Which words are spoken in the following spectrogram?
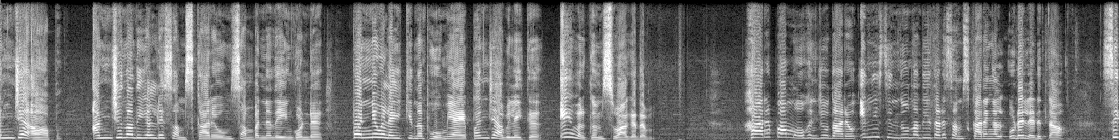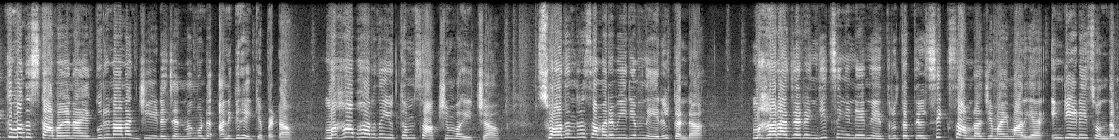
പഞ്ച ആപ്പ് അഞ്ചു നദികളുടെ സംസ്കാരവും സമ്പന്നതയും കൊണ്ട് പൊന്നു വിളയിക്കുന്ന ഭൂമിയായ പഞ്ചാബിലേക്ക് ഏവർക്കും സ്വാഗതം. ഹരപ്പ മോഹൻജോദാരോ എന്നീ സിന്ധു നദീതട സംസ്കാരങ്ങൾ ഉടലെടുത്ത സിഖ് മത സ്ഥാപകനായ ഗുരുനാനക് ജിയുടെ ജന്മം കൊണ്ട് അനുഗ്രഹിക്കപ്പെട്ട മഹാഭാരത യുദ്ധം സാക്ഷ്യം വഹിച്ച സ്വാതന്ത്ര്യ സമരവീര്യം നേരിൽ കണ്ട മഹാരാജ രഞ്ജിത് സിംഗിന്റെ നേതൃത്വത്തിൽ സിഖ് സാമ്രാജ്യമായി മാറിയ ഇന്ത്യയുടെ സ്വന്തം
